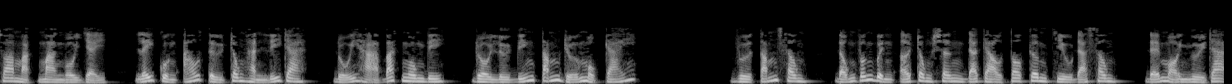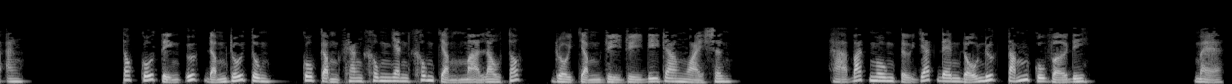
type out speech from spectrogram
xoa mặt mà ngồi dậy, lấy quần áo từ trong hành lý ra, đuổi hạ bác ngôn đi, rồi lười biến tắm rửa một cái. Vừa tắm xong, Đổng Vấn Bình ở trong sân đã gào to cơm chiều đã xong, để mọi người ra ăn. Tóc cố tiện ướt đẫm rối tung, cô cầm khăn không nhanh không chậm mà lau tóc, rồi chậm rì rì đi ra ngoài sân. Hạ bác ngôn tự giác đem đổ nước tắm của vợ đi. Mẹ,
